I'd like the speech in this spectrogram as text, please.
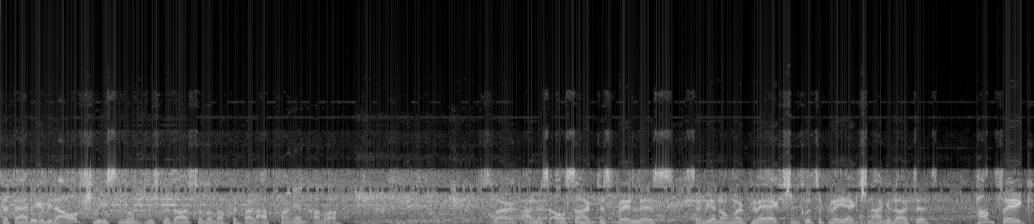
Verteidiger wieder aufschließen und nicht nur das, sondern auch den Ball abfangen, aber es war alles außerhalb des Feldes. Sehen wir nochmal Play-Action, kurze Play-Action angedeutet. Pump-Fake.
